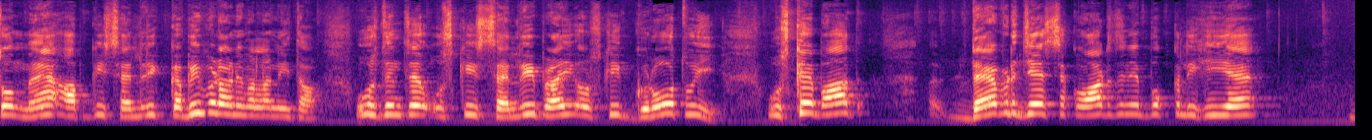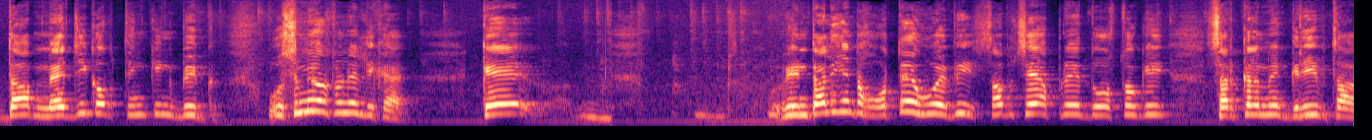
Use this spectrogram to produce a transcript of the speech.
तो मैं आपकी सैलरी कभी बढ़ाने वाला नहीं था। उस दिन से उसकी सैलरी बढ़ाई और उसकी ग्रोथ हुई। उसके बाद डेविड जे सकवाड ने बुक लिखी है, the magic of thinking big. उसमें उसने लिखा है कि इंटेलिजेंट होते हुए भी सबसे अपने दोस्तों की सर्कल में गरीब था।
